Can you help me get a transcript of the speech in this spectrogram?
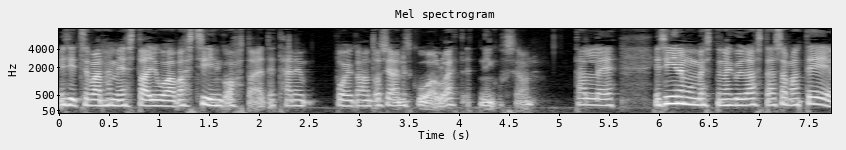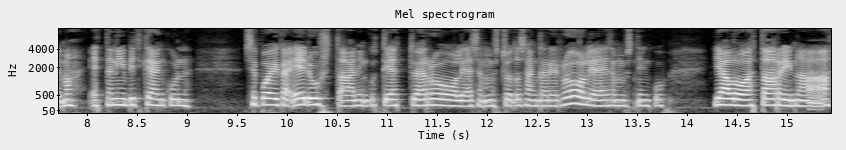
Ja sitten se vanha mies tajuaa vasta siinä kohtaa, että, että hänen poika on tosiaan nyt kuollut, että, että niin kuin se on tälleen. Ja siinä mun mielestä näkyy taas tämä sama teema, että niin pitkään kun se poika edustaa niin kuin tiettyä roolia, semmoista sotasankarin roolia ja semmoista niin kuin jaloa tarinaa,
